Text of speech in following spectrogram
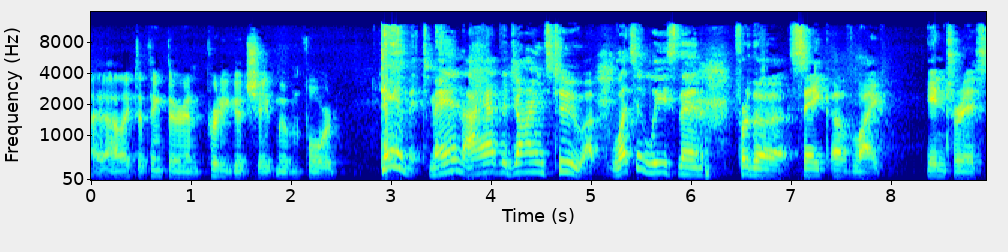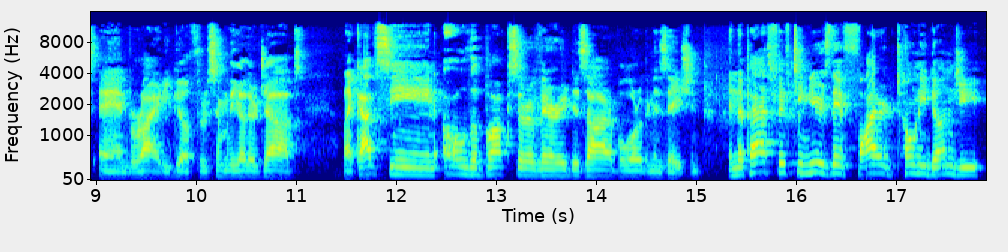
I, I like to think they're in pretty good shape moving forward. Damn it, man! I had the Giants too. Uh, Let's at least then, for the sake of like interest and variety, go through some of the other jobs. Like I've seen, oh, the Bucks are a very desirable organization. In the past 15 years, they've fired Tony Dungy,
